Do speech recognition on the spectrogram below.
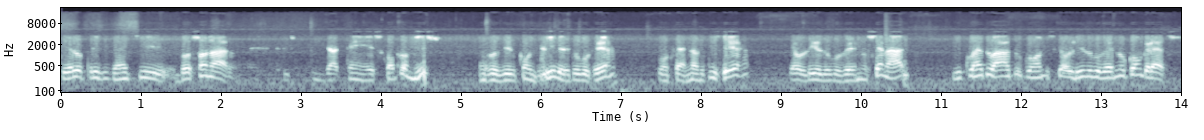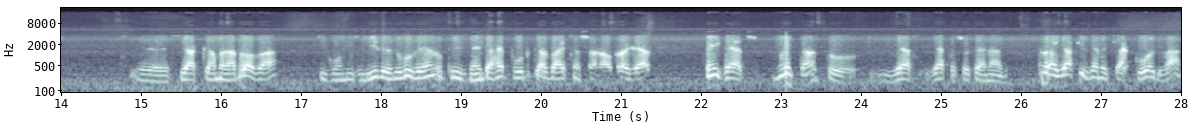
pelo presidente Bolsonaro já tem esse compromisso, inclusive com os líderes do governo, com Fernando Bezerra, que é o líder do governo no Senado, e com Eduardo Gomes, que é o líder do governo no Congresso. Eh, se a Câmara aprovar, segundo os líderes do governo, o presidente da República vai sancionar o projeto sem vetos. No entanto, Jefferson Fernando, nós já fizemos esse acordo lá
